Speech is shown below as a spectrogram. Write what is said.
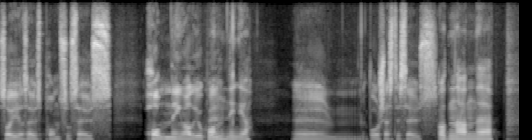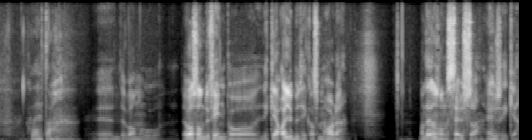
Soyasaus, ponzosaus, honning hadde vi oppi. Honning, ja. Eh, Worcestersaus. Og den han eh, Hva det heter Eh, Det var noe Det var sånn du finner på Det er ikke alle butikker som har det. Men det er noen sånne sauser. Jeg husker ikke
